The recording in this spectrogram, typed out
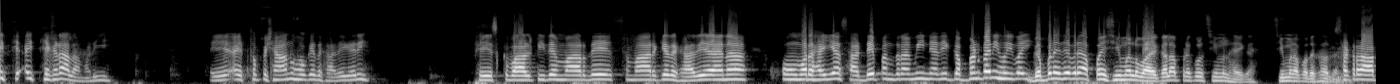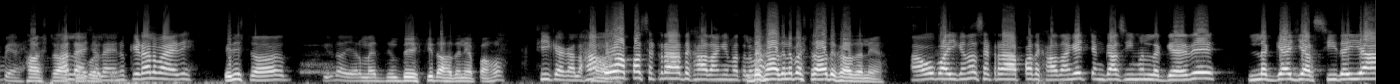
ਇੱਥੇ ਇੱਥੇ ਖੜਾ ਲਾ ਮੜੀ ਇਹ ਇੱਥੋਂ ਪਛਾਣ ਨੂੰ ਹੋ ਕੇ ਦਿਖਾ ਦੇ ਗਰੀ। ਫੇਸ ਕੁਆਲਿਟੀ ਤੇ ਮਾਰ ਦੇ ਸਮਾਰ ਕੇ ਦਿਖਾ ਦੇ ਆ ਨਾ ਉਮਰ ਹੈਗੀ ਆ ਸਾਡੇ 15 ਮਹੀਨਿਆਂ ਦੀ ਗੱਬਣ ਤਾਂ ਨਹੀਂ ਹੋਈ ਬਾਈ? ਗੱਬਣੇ ਦੇ ਵੀਰੇ ਆਪਾਂ ਹੀ ਸੀਮਨ ਲਵਾਇਆ ਕੱਲ ਆਪਣੇ ਕੋਲ ਸੀਮਨ ਹੈਗਾ ਸੀਮਨ ਆਪਾਂ ਦਿਖਾ ਦਿੰਦੇ ਸਟਰਾ ਪਿਆ ਹਾਂ। ਆ ਸਟਾਰ ਲੈ ਚੱਲ ਇਹਨੂੰ। ਕਿਹੜਾ ਲਵਾਇਆ ਇਹਦੇ? ਇਹਦੀ ਸਟਾਰ ਕਿਹੜਾ ਯਾਰ ਮੈਂ ਤੈਨੂੰ ਦੇਖ ਕੇ ਦੱਸ ਦਿੰਨੇ ਆਪਾਂ ਉਹ। ਠੀਕ ਆ ਗੱਲ। ਹਾਂ ਉਹ ਆਪਾਂ ਸਟਰਾ ਦਿਖਾ ਦਾਂਗੇ ਮਤਲਬ। ਦਿਖਾ ਦਿੰਨੇ ਆਪਾਂ ਸਟਾਰ ਦਿਖਾ ਦਿੰਨੇ ਆ ਆ ਉਹ ਬਾਈ ਕਹਿੰਦਾ ਸਟਰਾ ਆਪਾਂ ਦਿਖਾ ਦਾਂਗੇ। ਚੰਗਾ ਸੀਮਨ ਲੱਗਿਆ ਇਹਦੇ। ਲੱਗਿਆ ਜਰਸੀ ਦਾ ਹੀ ਆ।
